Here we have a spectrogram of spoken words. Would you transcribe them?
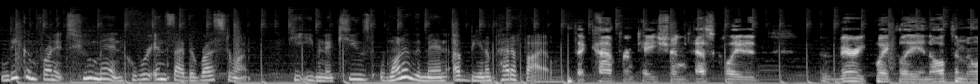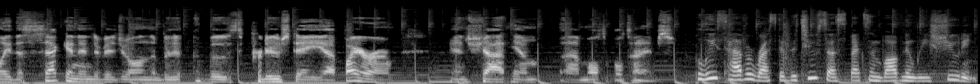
Lee confronted two men who were inside the restaurant. He even accused one of the men of being a pedophile. the confrontation escalated very quickly and ultimately the second individual in the booth produced a uh, firearm and shot him uh, multiple times Police have arrested the two suspects involved in Lee's shooting.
